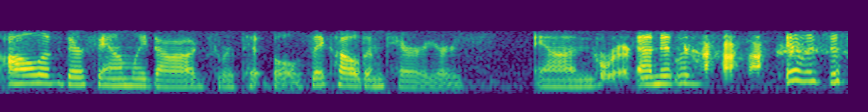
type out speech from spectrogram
all of their family dogs were pit bulls. They called them terriers. And Correct. and it was it was just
